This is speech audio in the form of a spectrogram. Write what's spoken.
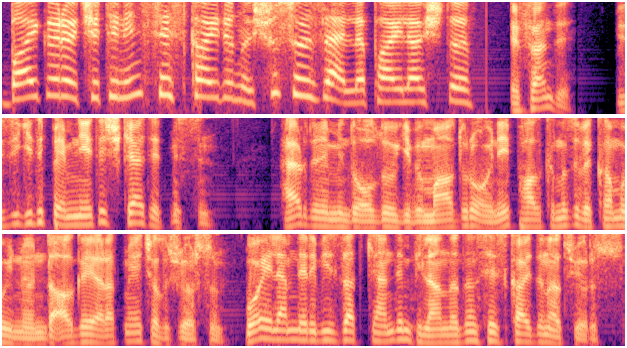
Baygara Çetin'in ses kaydını şu sözlerle paylaştı. Efendi, bizi gidip emniyete şikayet etmişsin. Her döneminde olduğu gibi mağduru oynayıp halkımızı ve kamuoyunun önünde algı yaratmaya çalışıyorsun. Bu eylemleri bizzat kendin planladığın ses kaydını atıyoruz.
